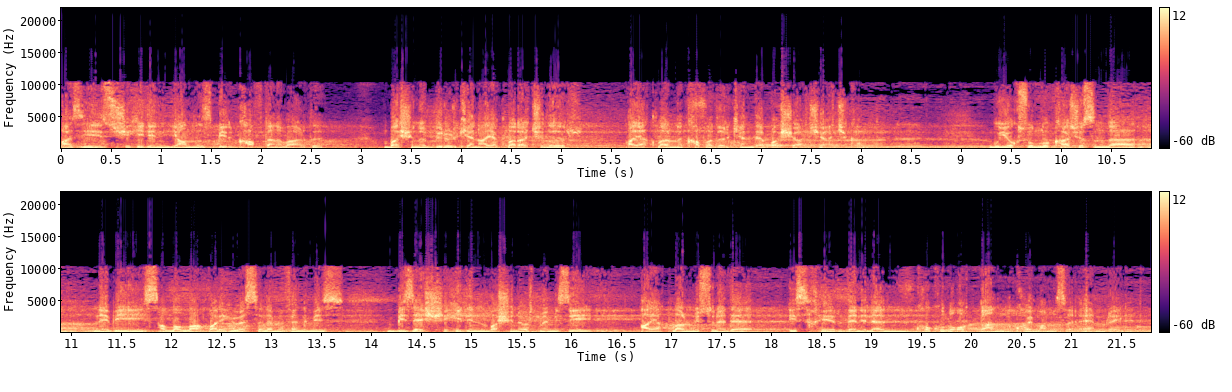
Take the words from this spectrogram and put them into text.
aziz şehidin yalnız bir kaftanı vardı. Başını bürürken ayaklar açılır, ayaklarını kapatırken de başı açığa çıkardı. Bu yoksulluk karşısında Nebi sallallahu aleyhi ve sellem Efendimiz bize şehidin başını örtmemizi, ayakların üstüne de ishir denilen kokulu ottan koymamızı emreyledi.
